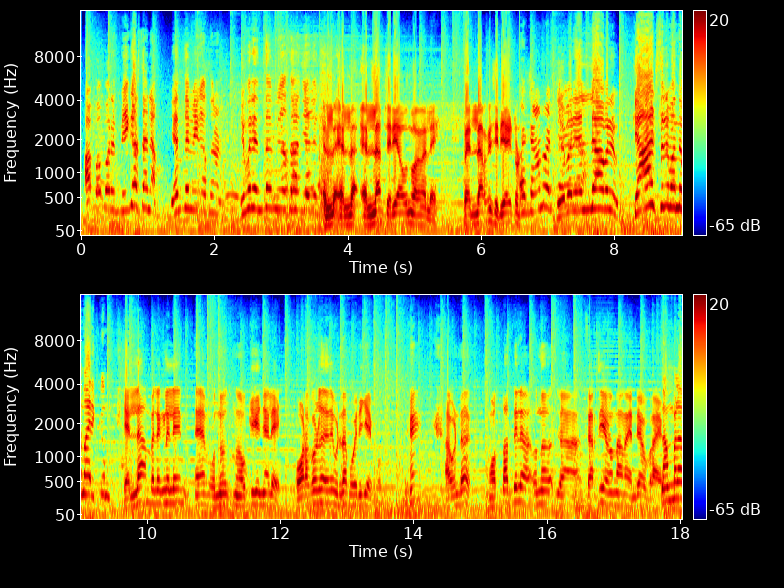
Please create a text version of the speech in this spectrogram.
അപ്പൊ പറയും വികസനം. എന്ത് വികസനം? ഇവരെന്താ വികസനം ചെയ്ത് എല്ലാ- ശരിയാവും എന്ന് പറഞ്ഞല്ലേ ഇപ്പൊ എല്ലാവർക്കും ശരിയായിട്ടുണ്ട്. ഇവരെല്ലാവരും ക്യാൻസർ വന്ന് മരിക്കും. എല്ലാ അമ്പലങ്ങളിലെയും ഒന്ന് നോക്കി കഴിഞ്ഞാലേ ഓടക്കുള്ള ഇവിടുത്തെ പോയിരിക്കുക ഇപ്പൊ. അതുകൊണ്ട് മൊത്തത്തിൽ ഒന്ന് ചർച്ച ചെയ്യണമെന്നാണ് എന്റെ അഭിപ്രായം. നമ്മളെ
